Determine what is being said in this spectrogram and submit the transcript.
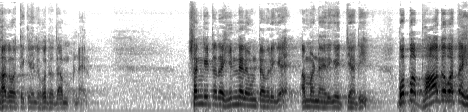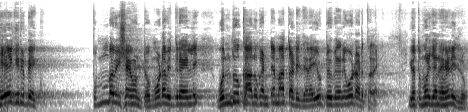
ಭಾಗವತಿಕೆಯಲ್ಲಿ ಹೋದದ್ದು ಅಮ್ಮಣ್ಣಯರು ಸಂಗೀತದ ಹಿನ್ನೆಲೆ ಉಂಟವರಿಗೆ ಅಮ್ಮಣ್ಣಯರಿಗೆ ಇತ್ಯಾದಿ. ಒಬ್ಬ ಭಾಗವತ ಹೇಗಿರಬೇಕು? ತುಂಬ ವಿಷಯ ಉಂಟು. ಮೂಡಬಿದ್ರೆಯಲ್ಲಿ ಒಂದು ಕಾಲು ಗಂಟೆ ಮಾತಾಡಿದ್ದೇನೆ. ಯೂಟ್ಯೂಬಲ್ಲಿ ಓಡಾಡ್ತದೆ. ಇವತ್ತು ಮೂರು ಜನ ಹೇಳಿದರು.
